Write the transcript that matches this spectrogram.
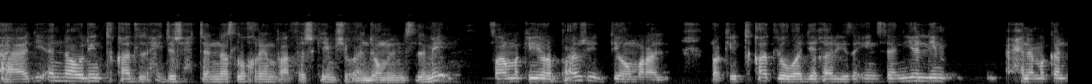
عادي أنه لين تقاتل حيتاش حتى الناس الأخرين راه فاش كيمشيو عندهم المسلمين فما كيربعوش يديهم راه راه كيتقاتلوا. هذه غريزة إنسانية اللي حنا ما كان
